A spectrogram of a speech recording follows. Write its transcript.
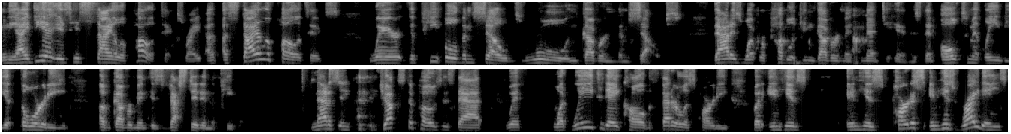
And the idea is his style of politics, right? A, a style of politics where the people themselves rule and govern themselves. That is what Republican government meant to him, is that ultimately the authority of government is vested in the people. Madison juxtaposes that with what we today call the Federalist Party, but in his in his partis in his writings,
